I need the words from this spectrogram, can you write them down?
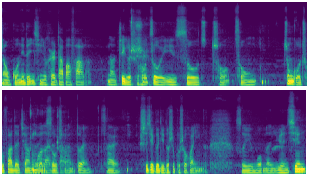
然后国内的疫情就开始大爆发了。那这个时候，作为一艘从从中国出发的这样的一艘船，对，在世界各地都是不受欢迎的。所以我们原先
